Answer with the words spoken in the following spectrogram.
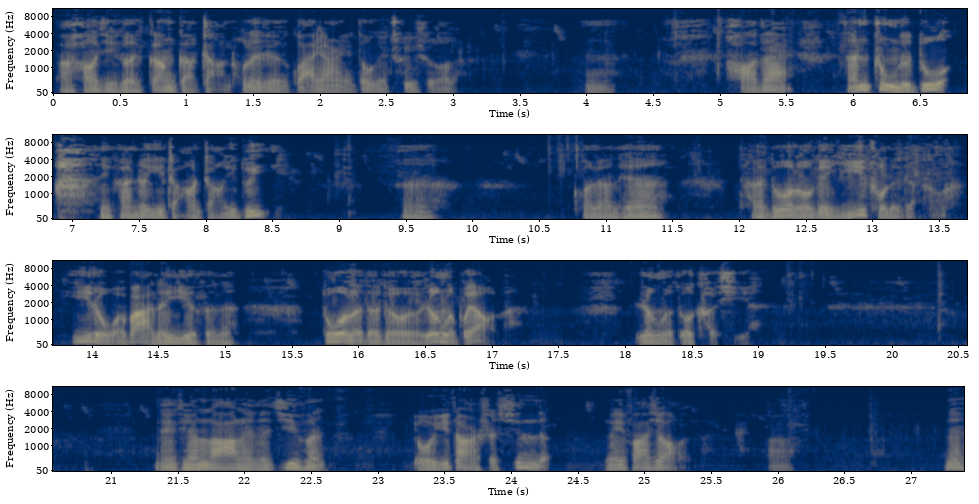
把好几个刚刚长出来这个瓜秧也都给吹折了。嗯，好在咱种的多，你看这一长长一堆。嗯，过两天太多了，我给移出来点吧。依着我爸那意思呢，多了的就扔了不要了，扔了多可惜。那天拉来的鸡粪。有一袋是新的，没发酵的，啊，那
